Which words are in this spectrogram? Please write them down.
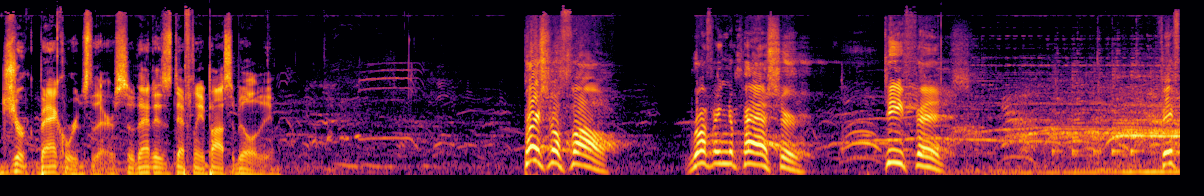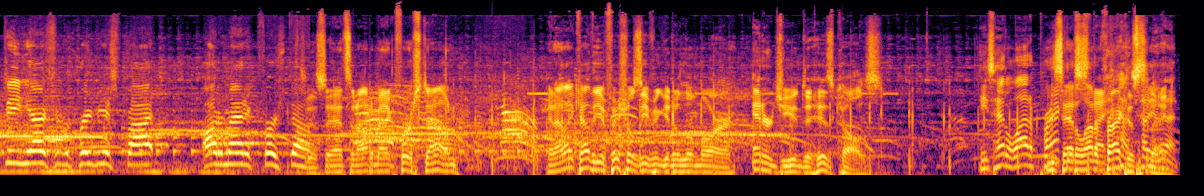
jerk backwards there, so that is definitely a possibility. Personal foul. Roughing the passer. Defense. 15 yards from the previous spot. Automatic first down. So that's an automatic first down. And I like how the officials even get a little more energy into his calls. He's had a lot of practice. He's had a lot of tonight, I'll practice tonight. that.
